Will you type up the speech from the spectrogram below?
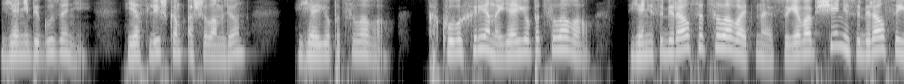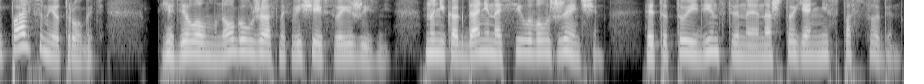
Я не бегу за ней. Я слишком ошеломлен. Я ее поцеловал. Какого хрена я ее поцеловал? Я не собирался целовать Нессу, я вообще не собирался и пальцем ее трогать. Я делал много ужасных вещей в своей жизни, но никогда не насиловал женщин. Это то единственное, на что я не способен.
